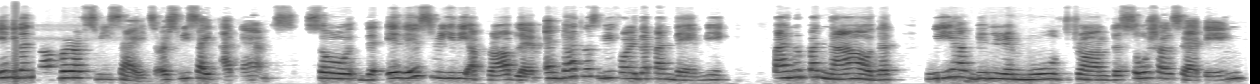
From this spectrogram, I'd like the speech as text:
in the number of suicides or suicide attempts. So the, it is really a problem. And that was before the pandemic. Paano pa now that we have been removed from the social setting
